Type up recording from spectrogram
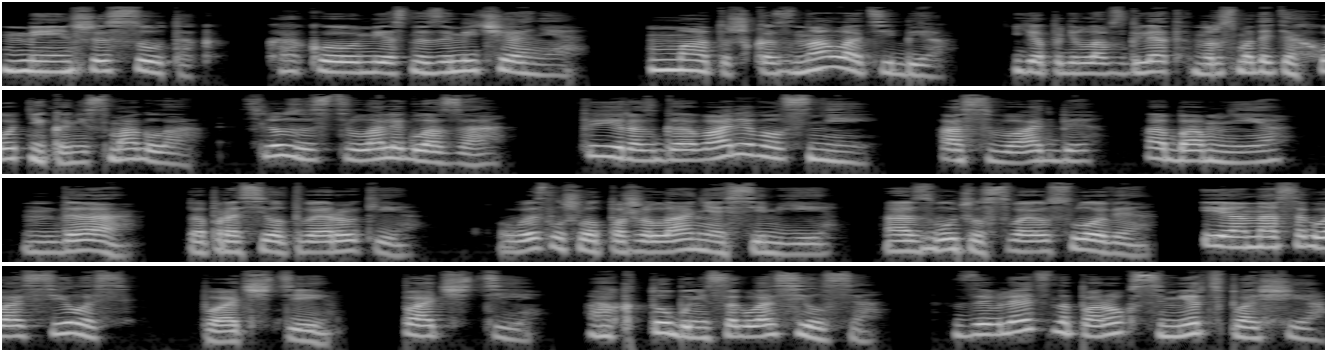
Меньше суток. Какое уместное замечание. Матушка знала о тебе? Я поняла взгляд, но рассмотреть охотника не смогла. Слезы застилали глаза. Ты разговаривал с ней? О свадьбе? Обо мне? Да, попросил твоей руки. Выслушал пожелания семьи. Озвучил свои условия. И она согласилась? Почти. Почти. А кто бы не согласился? Заявляется на порог смерть в плаще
